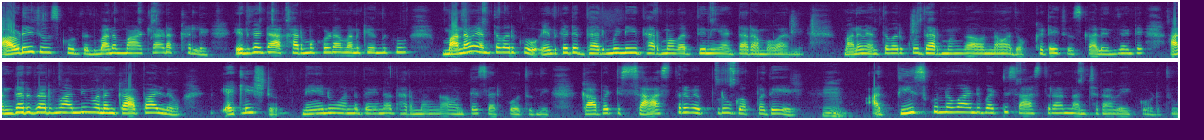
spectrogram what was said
ఆవిడే చూసుకుంటుంది. మనం మాట్లాడక్కర్లే. ఎందుకంటే ఆ కర్మ కూడా మనకెందుకు? మనం ఎంతవరకు ఎందుకంటే ధర్మిణి ధర్మవర్ధిని అంటారు అమ్మవారిని. మనం ఎంతవరకు ధర్మంగా ఉన్నాం అది ఒక్కటే చూసుకోవాలి. ఎందుకంటే అందరి ధర్మాన్ని మనం కాపాడలేము అట్లీస్ట్ నేను అన్నదైనా ధర్మంగా ఉంటే సరిపోతుంది. కాబట్టి శాస్త్రం ఎప్పుడూ గొప్పదే. అది తీసుకున్న వాడిని బట్టి శాస్త్రాన్ని అంచనా వేయకూడదు.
